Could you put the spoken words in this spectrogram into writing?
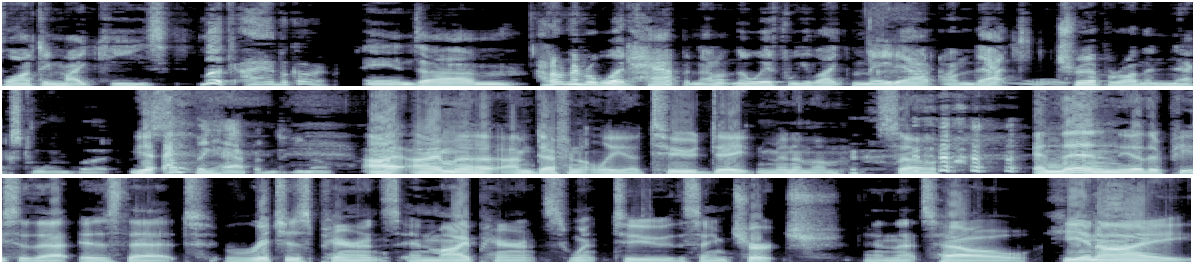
flaunting my keys. Look, I have a car. And um, I don't remember what happened. I don't know if we like made out on that trip or on the next one, but Yeah. something happened, you know. I, I'm a I'm definitely a two date minimum. So and then the other piece of that is that Rich's parents and my parents went to the same church. And that's how he and I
